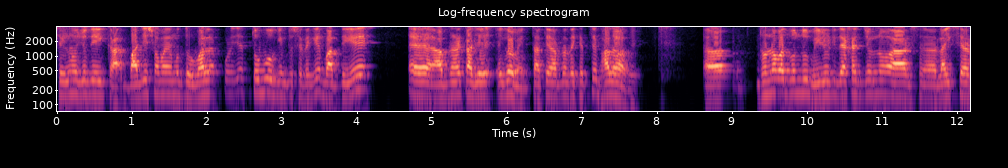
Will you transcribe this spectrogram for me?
সেগুলো যদি এই বাজে সময়ের মধ্যে ওভারল্যাপ করে যায়, তবুও কিন্তু সেটাকে বাদ দিয়ে আপনার কাজে এগোবেন। তাতে আপনাদের ক্ষেত্রে ভালো হবে। ধন্যবাদ বন্ধু ভিডিওটি দেখার জন্য। আর লাইক শেয়ার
